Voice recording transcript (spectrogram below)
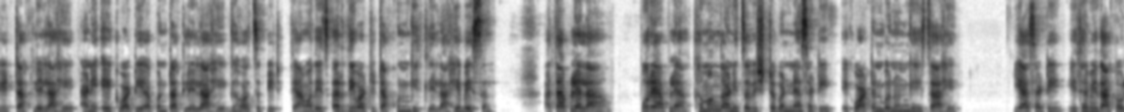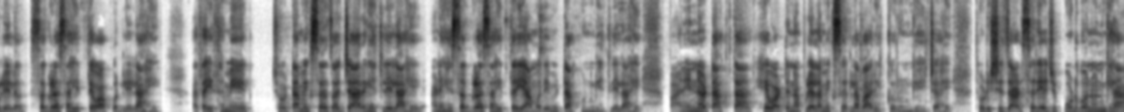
पीठ टाकलेलं आहे आणि एक वाटी आपण टाकलेलं आहे गव्हाचं पीठ. त्यामध्येच अर्धी वाटी टाकून घेतलेलं आहे बेसन. आता आपल्याला पुऱ्या आपल्या खमंग आणि चविष्ट बनण्यासाठी एक वाटण बनवून घ्यायचं आहे. यासाठी इथं मी दाखवलेलं सगळं साहित्य वापरलेलं आहे. आता इथं मी एक छोटा मिक्सरचा जार घेतलेला आहे आणि हे सगळं साहित्य यामध्ये मी टाकून घेतलेलं आहे. पाणी न टाकता हे वाटण आपल्याला मिक्सरला बारीक करून घ्यायचे आहे. थोडीशी जाडसर याची पूड बनवून घ्या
